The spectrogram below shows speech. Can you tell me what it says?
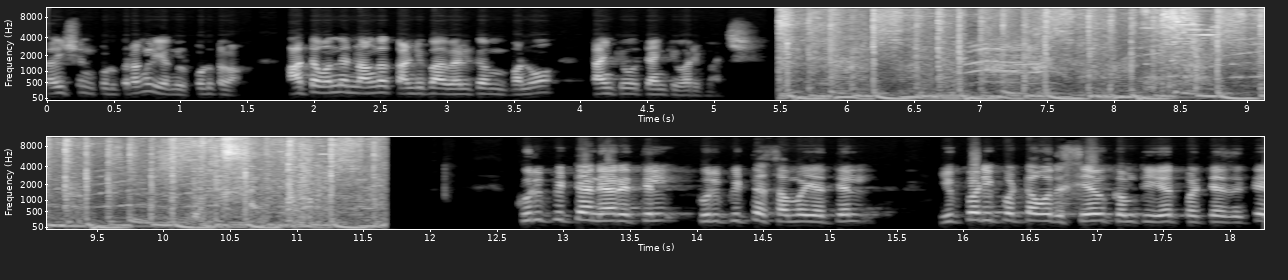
சஜஷன் கொடுக்குறாங்களோ எங்களுக்கு கொடுக்கலாம். அதை வந்து நாங்கள் கண்டிப்பாக வெல்கம் பண்ணுவோம். தேங்க்யூ தேங்க்யூ வெரி மச் குறிப்பிட்ட நேரத்தில் குறிப்பிட்ட சமயத்தில் இப்படிப்பட்ட ஒரு சேவ் கமிட்டி ஏற்படுத்தியதுக்கு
